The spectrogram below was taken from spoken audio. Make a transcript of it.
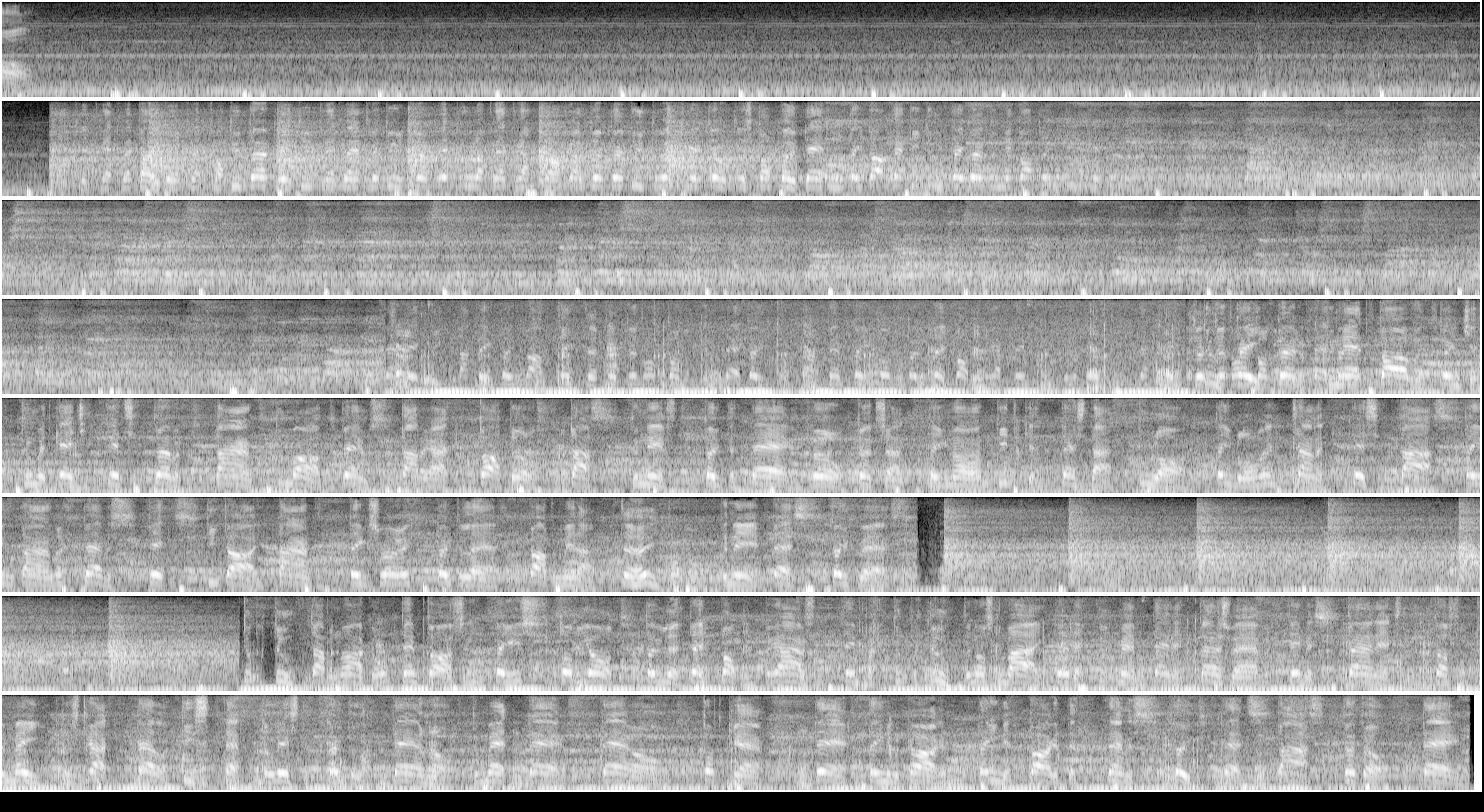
taal. Toen met taven, tuntje, toen met ketje, titsen, tubber, taant, toemaat, tems, taderak, taatulf, tas, toen eerst, teuten, teren, trul, tutsa, tegenaan, tietke, testa, toelaag, Teeblongen, Tjannek, Tissen, Taas, Teemtaander, Tebbes, Tikkers, Titaai, Taante, Teekzorg, Teutelaar, Tatenmiddag, Te Heu, Teneer, Tes, Teugwijs. Toe, tabernakel, temptatie, thees, toddiot, teulen, te, top, truist, temper, toeper, toe, ten ostenbaai, tudde, toetmem, tenne, thuiswermer, timmes, tuinekster, toffel, te mee, te strak, tellen, ties, tep, te listen, keutelen, terzal, te met, terf, tot kern, ter, tenen mekaar, tenen, targeten, temmes, teut, tets, taas, tuttel, tern,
